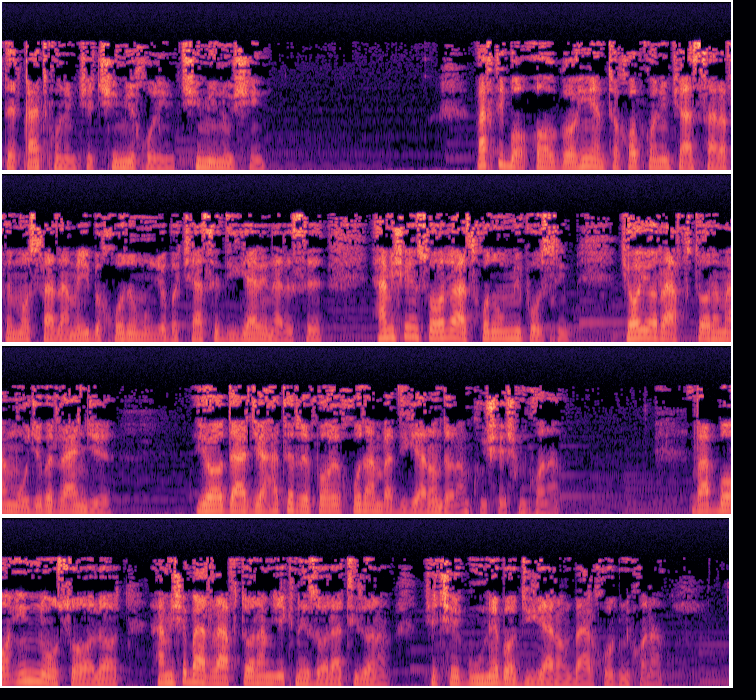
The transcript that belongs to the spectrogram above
دقت کنیم که چی می‌خوریم چی مینوشیم. وقتی با آگاهی انتخاب کنیم که از طرف ما صدمه به خودمون یا به کس دیگری نرسه همیشه این سوال رو از خودمون می‌پرسیم که آیا رفتار من موجب رنجه یا در جهت رفاه خودم و دیگران دارم کوشش می‌کنم؟ و با این نوع سوالات همیشه بر رفتارم یک نظارتی دارم که چگونه با دیگران برخورد می‌کنم.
